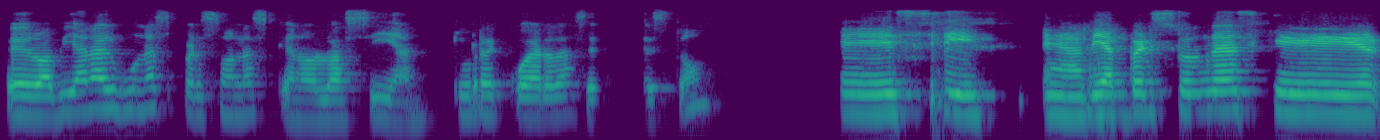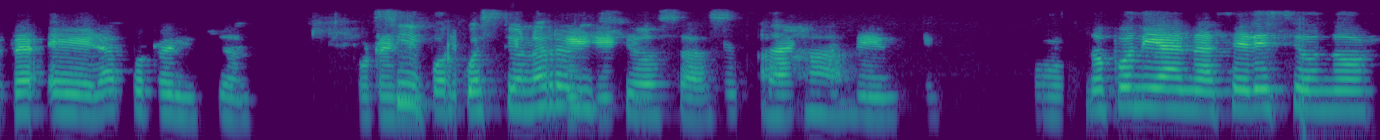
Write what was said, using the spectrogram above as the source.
pero habían algunas personas que no lo hacían. ¿Tú recuerdas esto? Eh, sí, eh, había personas que era por religión. Sí, por cuestiones religiosas. Exactamente. No ponían a hacer ese honor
